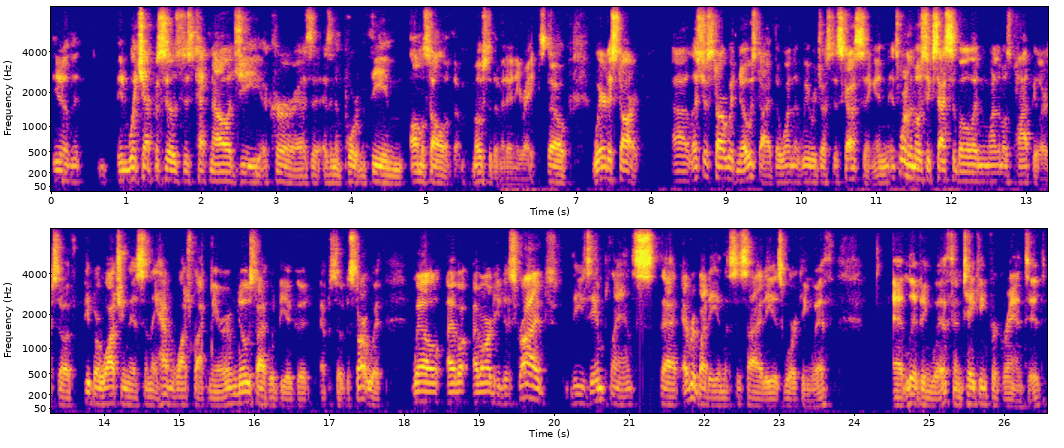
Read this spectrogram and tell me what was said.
you know, the, in which episodes does technology occur as, a, as an important theme? Almost all of them, most of them at any rate. So, where to start? Uh, let's just start with Nosedive, the one that we were just discussing. And it's one of the most accessible and one of the most popular. So if people are watching this and they haven't watched Black Mirror, Nosedive would be a good episode to start with. Well, I've, I've already described these implants that everybody in the society is working with and living with and taking for granted.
